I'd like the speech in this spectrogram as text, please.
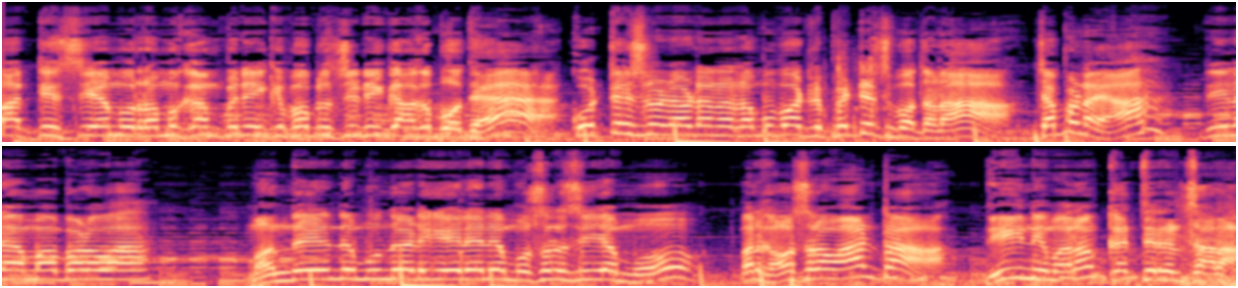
పార్టీ సీఎం రమ్ము కంపెనీకి పబ్లిసిటీ కాకపోతే కొట్టేసిన ఎవడన్నా రమ్ము బాటిల్ పెట్టేసిపోతాడా? చెప్పండియా దీని అమ్మ బడవా? మందేంది ముందు అడిగేలేని ముసలి సీఎం మనకు అవసరమా అంట? దీన్ని మనం కత్తిరించాలా?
